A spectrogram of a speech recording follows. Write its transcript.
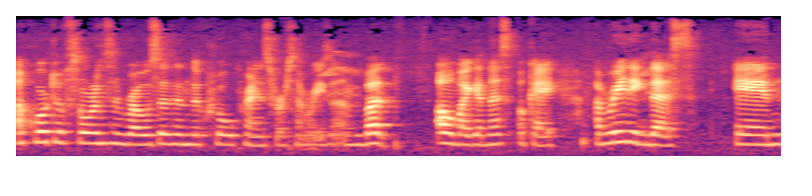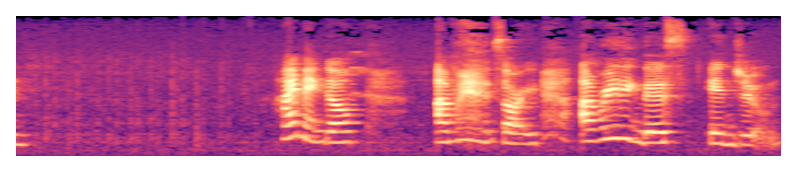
A Court of Thorns and Roses and The Cruel Prince for some reason. But oh my goodness, okay, I'm reading this in... Hi Mango! I'm sorry, I'm reading this in June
